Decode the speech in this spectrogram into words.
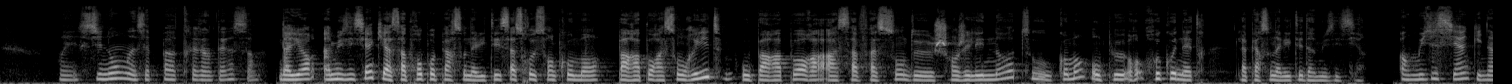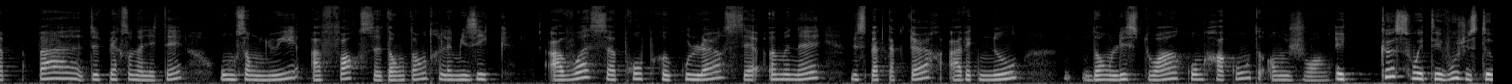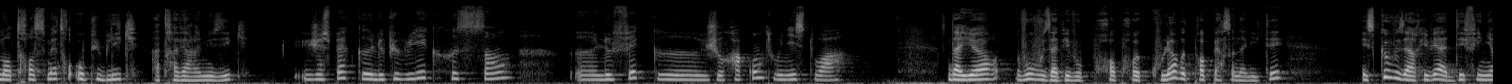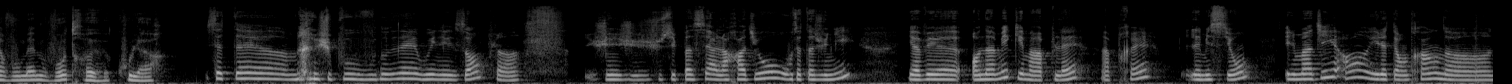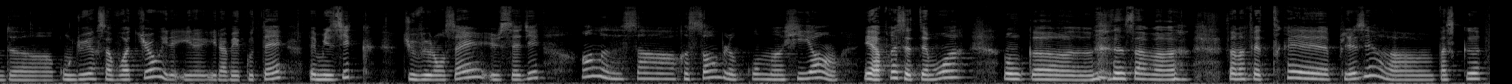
Ouais, sinon, c'est pas très intéressant. D'ailleurs, un musicien qui a sa propre personnalité, ça se ressent comment? Par rapport à son rythme ou par rapport à sa façon de changer les notes ou comment on peut reconnaître la personnalité d'un musicien Un musicien qui n'a pas de personnalité, on s'ennuie à force d'entendre la musique. Avoir sa propre couleur, c'est amener le spectateur avec nous dans l'histoire qu'on raconte en jouant. Et que souhaitez-vous justement transmettre au public à travers la musique? J'espère que le public ressent euh, le fait que je raconte une histoire. D'ailleurs, vous, vous avez vos propres couleurs, votre propre personnalité. Est-ce que vous arrivez à définir vous-même votre euh, couleur? C'était, euh, je peux vous donner un exemple. Je, suis passée à la radio aux États-Unis. Il y avait un ami qui m'a appelé après l'émission. Il m'a dit, oh, il était en train de, conduire sa voiture. Il, il, il, avait écouté la musique du violoncelle. Il s'est dit, oh, ça ressemble comme Hyun. Et après, c'était moi. Donc, euh, ça m'a, fait très plaisir euh, parce que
